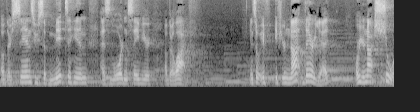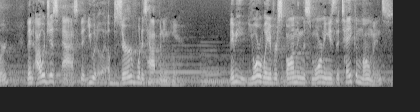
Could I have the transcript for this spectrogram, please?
of their sins, who submit to Him as Lord and Savior of their life. And so, if, if you're not there yet, or you're not sure, then I would just ask that you would observe what is happening here. Maybe your way of responding this morning is to take a moment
